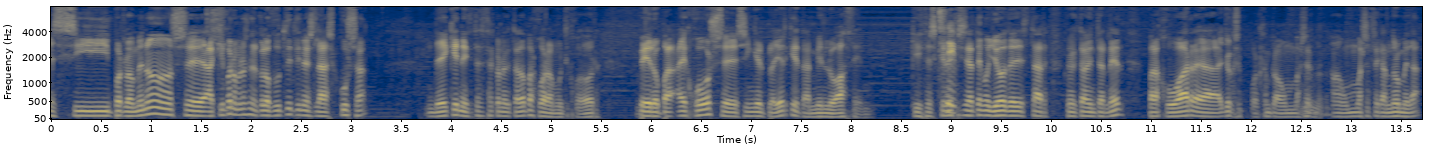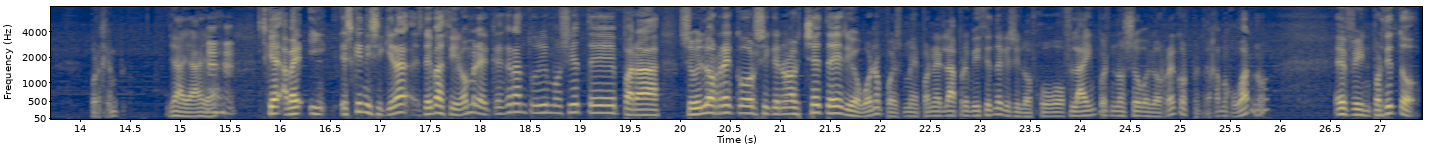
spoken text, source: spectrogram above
eh, si por lo menos, eh, aquí por lo menos en el Call of Duty tienes la excusa de que necesitas estar conectado para jugar al multijugador. Pero hay juegos eh, single player que también lo hacen. Que dices, ¿qué Sí. necesidad tengo yo de estar conectado a internet para jugar, eh, yo que sé, por ejemplo, a un Mass, a un Mass Effect Andrómeda, por ejemplo? Ya, ya, ya. Es que, a ver, y es que ni siquiera te iba a decir, hombre, ¿qué es Gran Turismo 7 para subir los récords y que no los chetes? Y digo, bueno, pues me pones la prohibición de que si los juego offline, pues no suben los récords, pero déjame jugar, ¿no? En fin, por cierto,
